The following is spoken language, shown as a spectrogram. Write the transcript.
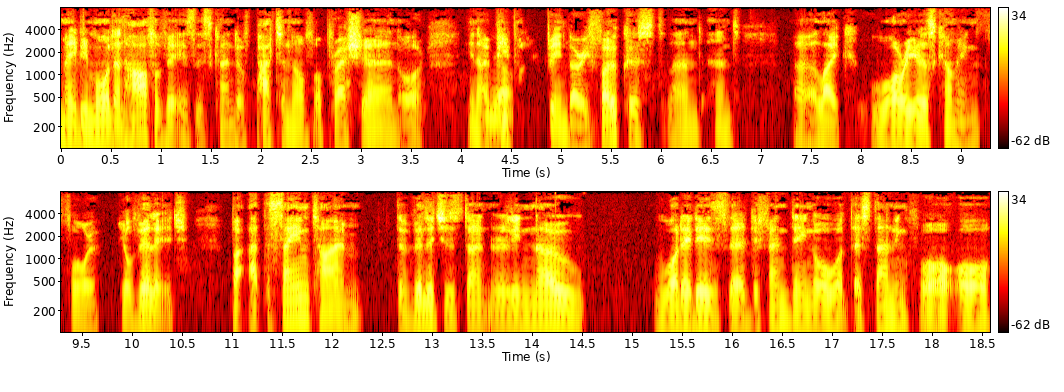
maybe more than half of it is this kind of pattern of oppression or, you know, yeah. people being very focused and, and, uh, like warriors coming for your village. But at the same time, the villagers don't really know what it is they're defending or what they're standing for or,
